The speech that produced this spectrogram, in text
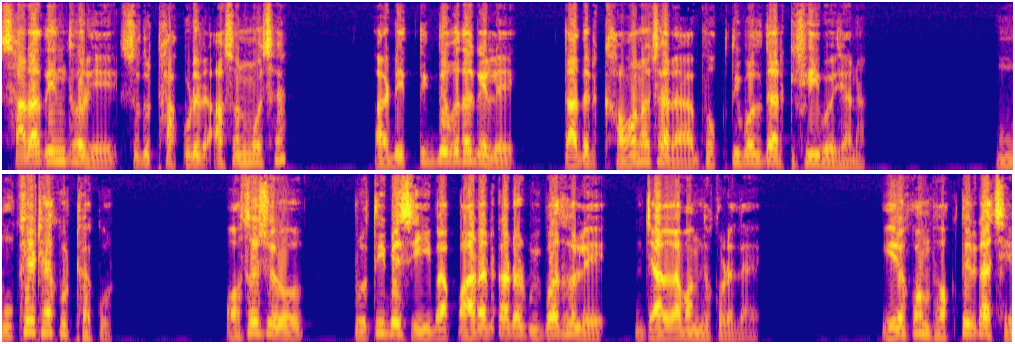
সারাদিন ধরে শুধু ঠাকুরের আসন মোছা আর ঋত্বিক দেবতা গেলে তাদের খাওয়ানো ছাড়া ভক্তি বলতে আর কিছুই বোঝে না। মুখে ঠাকুর ঠাকুর, অথচ প্রতিবেশী বা পাড়ার কারোর বিপদ হলে জানলা বন্ধ করে দেয়। এরকম ভক্তের কাছে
